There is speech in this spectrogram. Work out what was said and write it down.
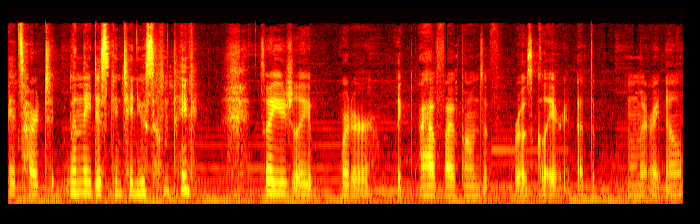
it's hard to when they discontinue something. so I usually order like I have five pounds of rose clay at the moment right now.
